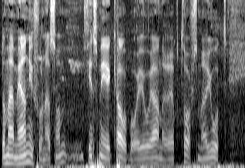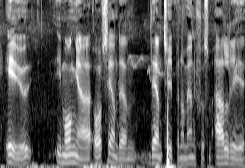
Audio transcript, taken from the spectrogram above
de här människorna som finns med i Cowboy och i andra reportage som jag har gjort är ju i många avseenden den typen av människor som aldrig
